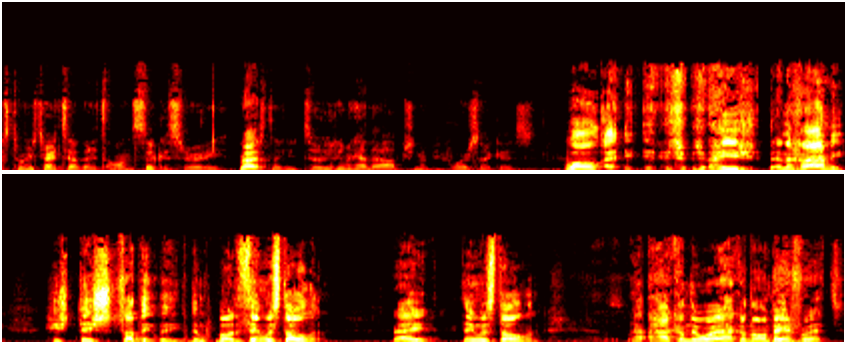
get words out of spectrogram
story starts out that it's on Sukkot already. Right. Not- So you didn't even have the option of before Sukkot. Well, uh, he and he they something the, thing was stolen, right? The thing was stolen. How come they were? How come no one paid for it?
